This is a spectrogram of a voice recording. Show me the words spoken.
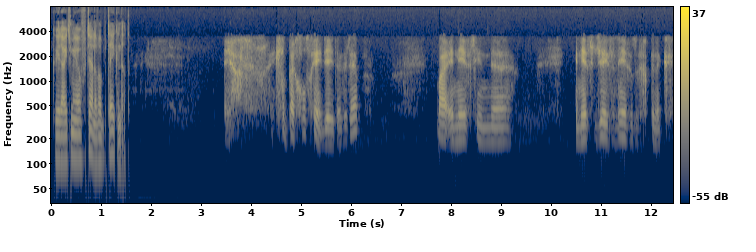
Kun je daar iets meer over vertellen? Wat betekent dat? ja, ik geen idee dat ik het heb. Maar in, 19, eh, in 1997 ben ik...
